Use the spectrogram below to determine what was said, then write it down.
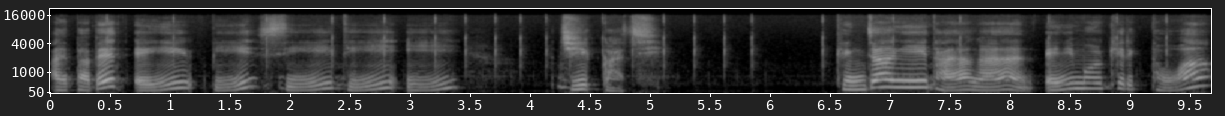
알파벳 A, B, C, D, E, G까지 굉장히 다양한 애니멀 캐릭터와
